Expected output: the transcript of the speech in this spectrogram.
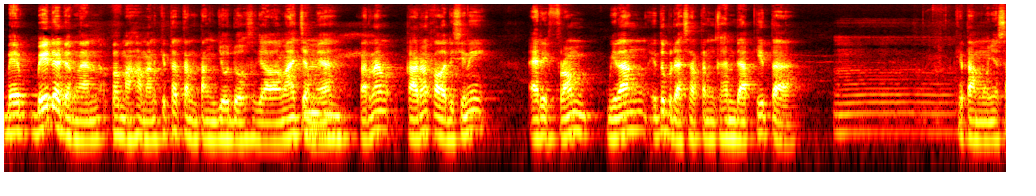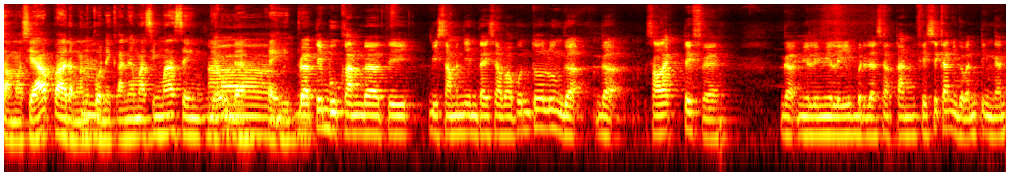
be- beda dengan pemahaman kita tentang jodoh segala macam ya. Karena karena kalau di sini Eric Fromm bilang itu berdasarkan kehendak kita. Hmm, Kita maunya sama siapa dengan keunikannya masing-masing. Ya udah Ah, kayak gitu. Berarti bukan berarti bisa mencintai siapa pun tuh lu nggak nggak selektif ya. Nggak milih-milih berdasarkan fisik kan juga penting kan?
